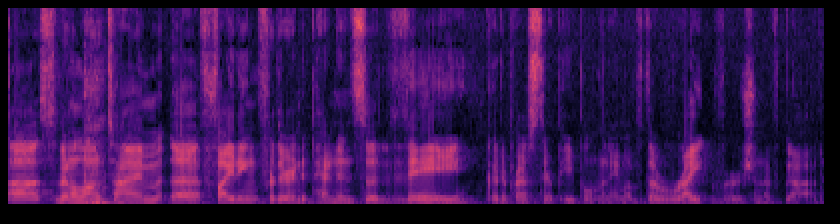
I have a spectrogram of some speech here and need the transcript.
Uh, spent a long time uh, fighting for their independence so that they could oppress their people in the name of the right version of God.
